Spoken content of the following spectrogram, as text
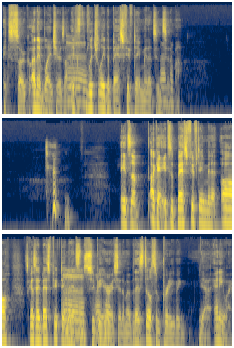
It's so cool, and then Blade shows up. Mm. It's literally the best fifteen minutes in cinema. It's a okay. It's the best fifteen minute. Oh, I was gonna say best fifteen minutes Mm, in superhero uh-huh. cinema, but there's still some pretty big. Yeah. Anyway,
